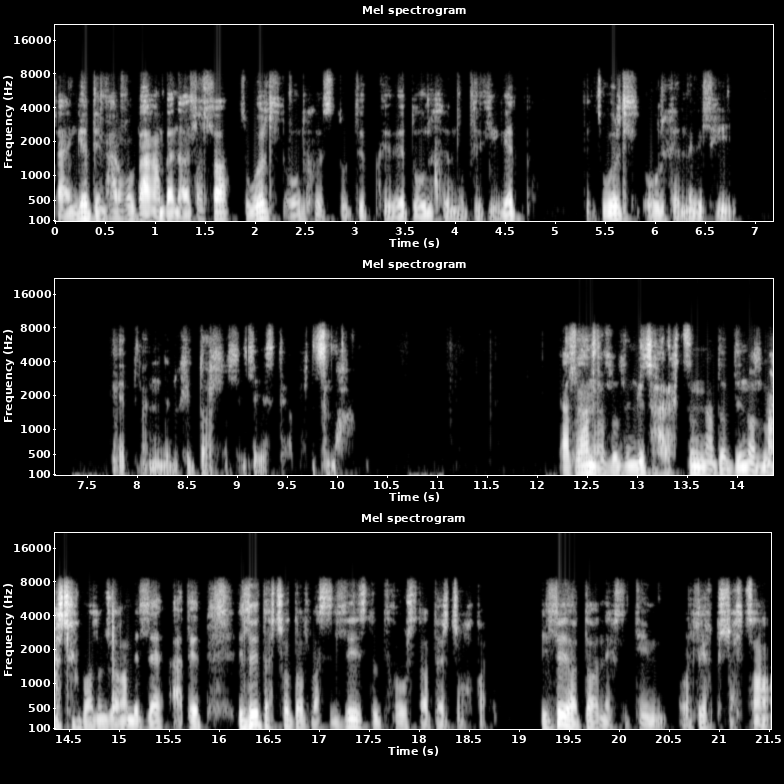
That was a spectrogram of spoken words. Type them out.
за ингээд юм харгуу байгаа юм байна ойлголоо. Зүгээр л өөрийнхөө студид хийгээд өөрийнхөө нүдийг хийгээд тэг зүгээр л өөрийнхөө нэг л хий. Тэгээд мань ерөөхдөө бол илээстэй бутсан баг. Ялгаа нь бол ингэж харагдсан надад энэ бол маш их боломж байгаа юм билэ. А тэгээд илээд очиход бол бас илээ студид өөрсдөө одоо ярьж байгаа байхгүй. Илээ одоо нэг тийм урлагийнх биш болсон.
